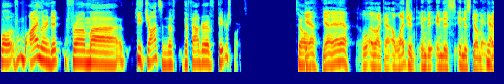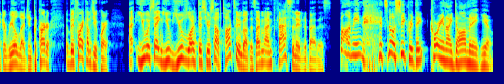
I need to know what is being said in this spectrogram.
well I learned it from uh Keith Johnstone, the the founder of Theater Sports. So Yeah, yeah, yeah, yeah. Well, Like a, a legend in the in this in this domain, Yeah. like a real legend. But Carter, before I come to you, Corey, uh, you were saying you've you've learned this yourself. Talk to me about this. I'm I'm fascinated by this. Well, I mean, it's no secret that Corey and I dominate you,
